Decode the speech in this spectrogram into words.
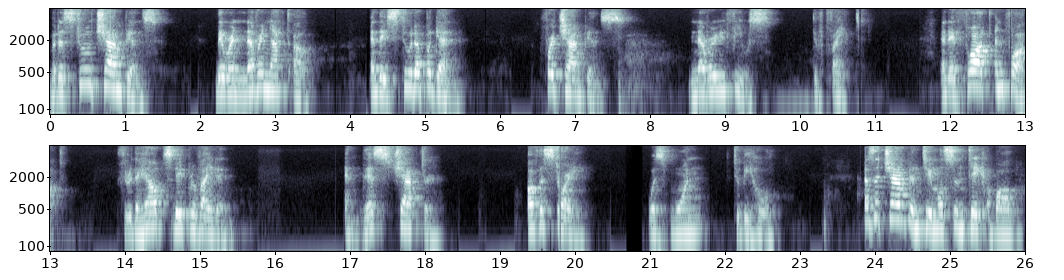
but as true champions, they were never knocked out and they stood up again for champions, never refuse to fight. And they fought and fought through the helps they provided. And this chapter of the story was one to behold. As the champion team will soon take a ball,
